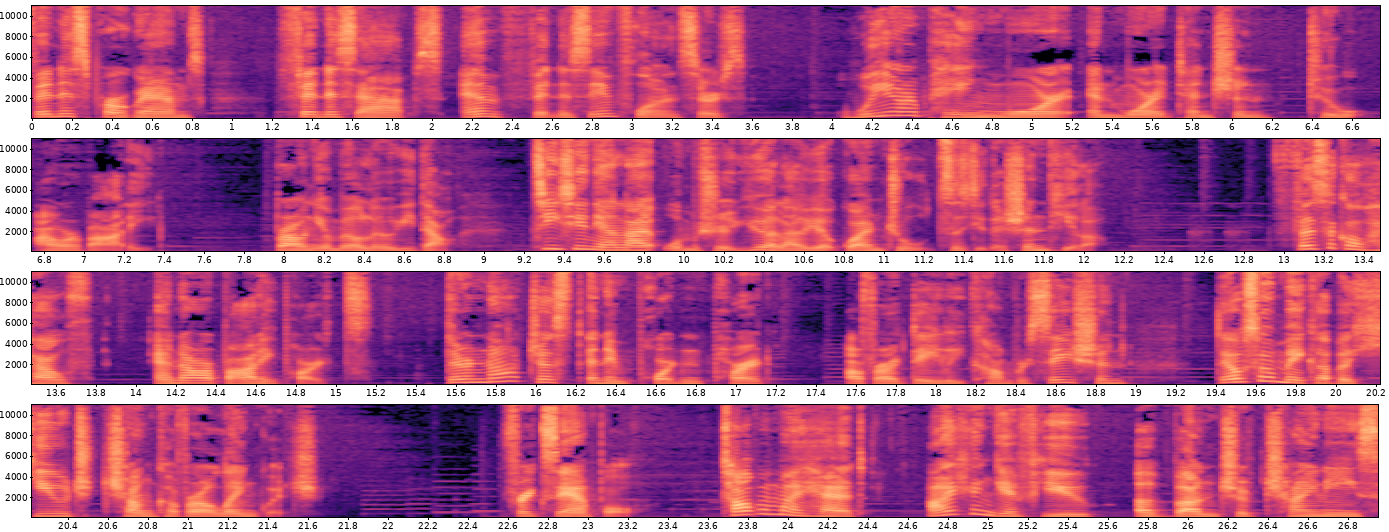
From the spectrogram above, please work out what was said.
fitness programs, fitness apps, and fitness influencers, we are paying more and more attention to our body. 不知道你有没有留意到，近些年来我们是越来越关注自己的身体了。Physical health and our body parts, they're not just an important part of our daily conversation, they also make up a huge chunk of our language. For example, top of my head, I can give you a bunch of Chinese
